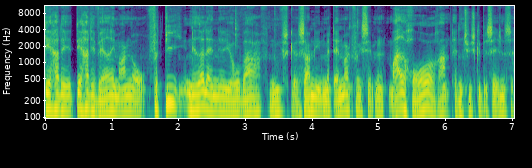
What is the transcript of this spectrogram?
det, har det, det har det været i mange år, fordi Nederlandene jo var, nu skal jeg sammenligne med Danmark for eksempel, meget hårdere ramt af den tyske besættelse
